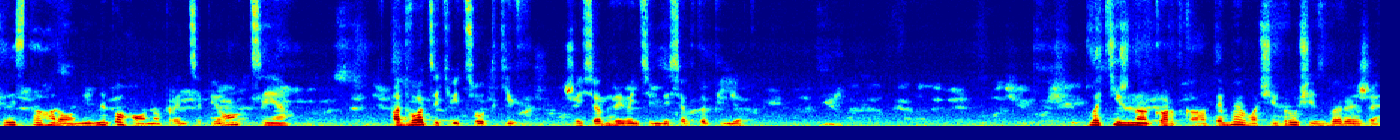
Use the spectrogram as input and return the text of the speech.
300 грамів. Непогано, в принципі, акція. А 20% 60 гривень 70 копійок. Платіжна картка АТБ ваші гроші збереже.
